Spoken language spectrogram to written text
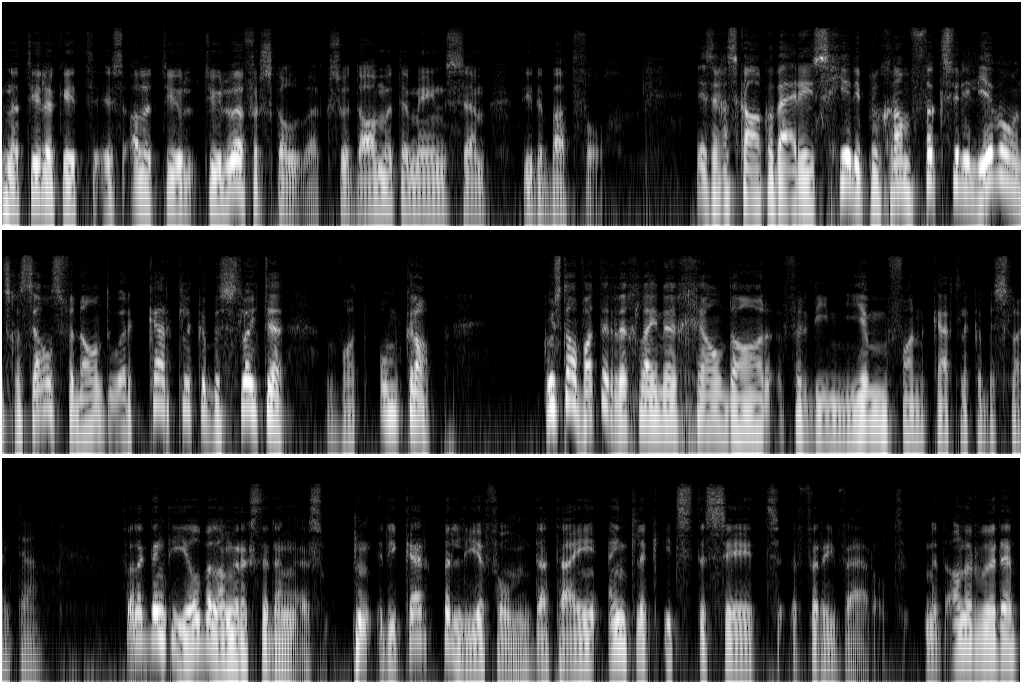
natuurlik het is alle teoloë verskil ook. So daarmee moet 'n mens um, die debat volg. Is geskakel by RSG die program Fix vir die Lewe ons gesels vanaand oor kerklike besluite wat omkrap. Gustav, watter riglyne geld daar vir die neem van kerklike besluite? Wel ek dink die heel belangrikste ding is die kerk beleef hom dat hy eintlik iets te sê het vir die wêreld. Met ander woorde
